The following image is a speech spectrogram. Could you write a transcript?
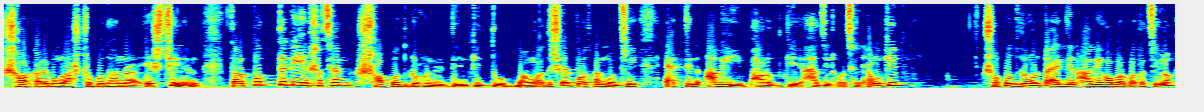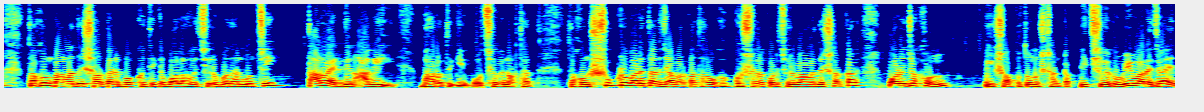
সরকার এবং রাষ্ট্রপ্রধানরা এসছিলেন, তারা প্রত্যেকেই এসেছেন শপথ গ্রহণের দিন। কিন্তু বাংলাদেশের প্রধানমন্ত্রী একদিন আগেই ভারত গিয়ে হাজির হয়েছেন। এমনকি শপথ গ্রহণটা একদিন আগে হবার কথা ছিল। তখন বাংলাদেশ সরকারের পক্ষ থেকে বলা হয়েছিল, প্রধানমন্ত্রী তারও একদিন আগেই ভারতে গিয়ে পৌঁছবেন। অর্থাৎ তখন শুক্রবারে তার যাবার কথা ঘোষণা করেছিল বাংলাদেশ সরকার। পরে যখন এই শপথ অনুষ্ঠানটা পিছিয়ে রবিবারে যায়,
